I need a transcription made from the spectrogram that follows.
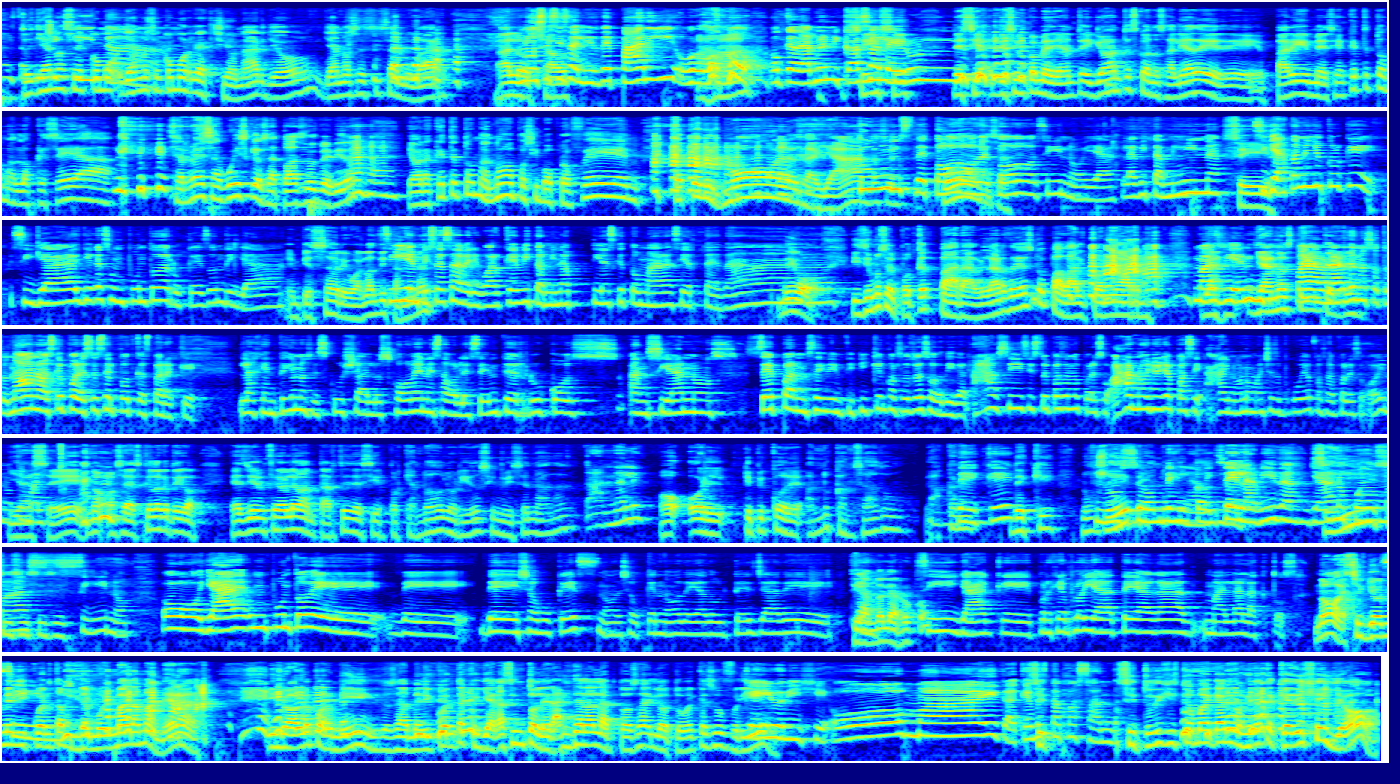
entonces ya no sé cómo, ya no sé cómo reaccionar yo, ya no sé si saludar a los No sé si salir de party o, o, quedarme en mi casa a leer un Decía, dice un comediante, yo antes cuando salía de, de party me decían, ¿qué te tomas? Lo que sea, cerveza, whisky, o sea, todas esas bebidas. Y ahora, ¿qué te tomas? No, pues ibuprofen, pepto-bismol, o sea, ya. Tums, de todo, de todo, sí, no, ya. La vitamina. Sí. sí. Ya también yo creo que si ya llegas a un punto de ruquez donde ya... Empiezas a averiguar las vitaminas. Sí, empiezas a averiguar qué vitamina tienes que tomar a cierta edad. Digo, hicimos el podcast para hablar de esto, para balconear. Más bien, ya para hablar de nosotros. No, no, es que por eso es el podcast, para que la gente que nos escucha, los jóvenes, adolescentes, rucos, ancianos, sepan, se identifiquen con nosotros o digan, ah, sí, sí estoy pasando por eso. Ah, no, yo ya pasé. Ay, no, no manches, tampoco voy a pasar por eso. Ay, no, ya mal. sé. No, o sea, es que es lo que te digo. Es bien feo levantarte y decir, ¿por qué ando dolorido si no hice nada? Ándale. O, o el típico de, ando cansado. Ah, ¿De qué? ¿De qué? No, sé, pero ando de muy la. De la vida, ya no puedo sí, más. Sí, sí, sí. Sí, no. O ya un punto de, de, de chabuqués, no, de chabuqués no, de adultez, ya de... ¿Tirándole a ruco? Sí, ya que, por ejemplo, ya te haga mal la lactosa. No, eso yo me di cuenta de muy mala manera. Y no hablo por mí, o sea, me di cuenta que ya eras intolerante a la lactosa y lo tuve que sufrir. Que yo dije, oh my god, ¿qué me está pasando? Si tú dijiste, oh my god, imagínate qué dije yo.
